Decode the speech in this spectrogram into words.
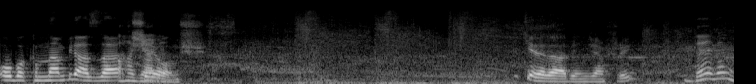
o bakımdan biraz daha Aha, şey geldi. olmuş. Bir kere daha deneyeceğim şurayı. De değil mi?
